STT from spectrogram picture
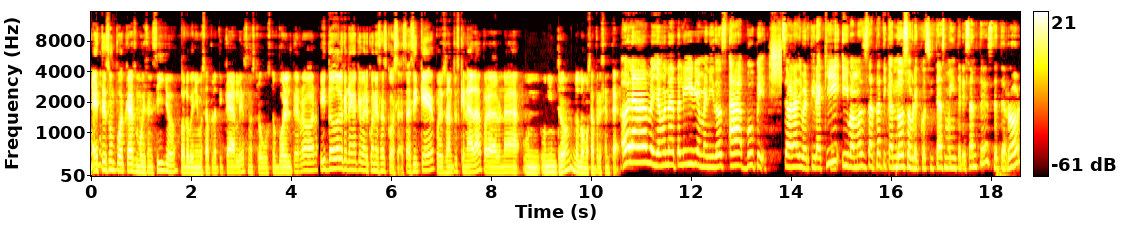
Este es un podcast muy sencillo, solo venimos a platicarles nuestro gusto por el terror y todo lo que tenga que ver con esas cosas. Así que, pues antes que nada, para dar una, un, un intro, nos vamos a presentar. Hola, me llamo Natalie. Bienvenidos a Boo Bitch. Se van a divertir aquí y vamos a estar platicando sobre cositas muy interesantes de terror.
